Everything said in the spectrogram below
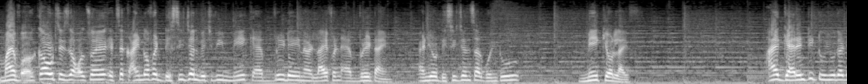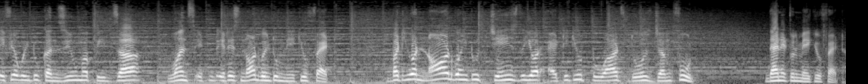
my workouts is also a, it's a kind of a decision which we make every day in our life and every time. And your decisions are going to make your life. I guarantee to you that if you're going to consume a pizza once it, it is not going to make you fat. But you are not going to change the, your attitude towards those junk food then it will make you fat.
